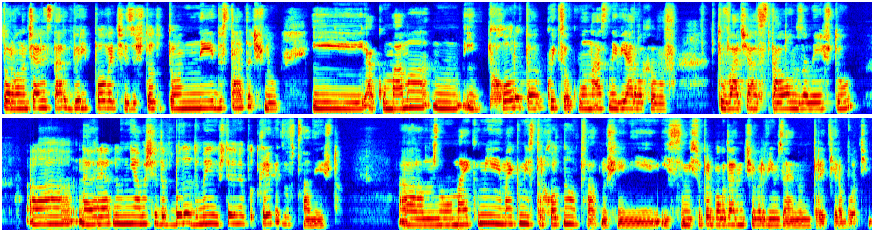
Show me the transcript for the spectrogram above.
първоначален старт, дори повече, защото то не е достатъчно. И ако мама и хората, които са около нас, не вярваха в това, че аз ставам за нещо, най-вероятно нямаше да бъда до мен и въобще да ме подкрепят в това нещо. А, но майка ми, е, майка ми е страхотна в това отношение и съм и супер благодарна, че вървим заедно напред и работим.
